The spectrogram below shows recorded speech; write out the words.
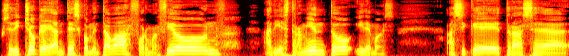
Os he dicho que antes comentaba formación, adiestramiento y demás. Así que tras eh,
